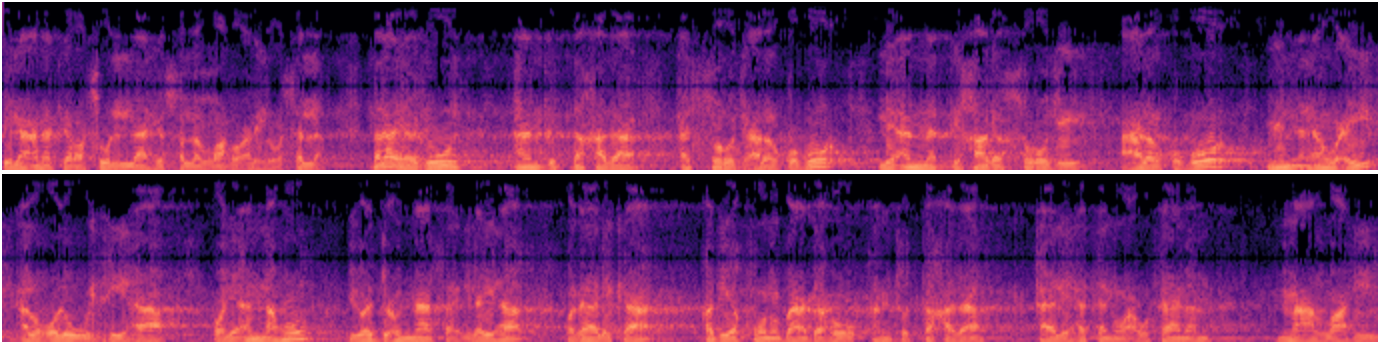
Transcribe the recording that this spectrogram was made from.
بلعنة رسول الله صلى الله عليه وسلم. فلا يجوز أن تتخذ السرج على القبور لأن اتخاذ السرج على القبور من نوع الغلو فيها ولأنه يدعو الناس إليها وذلك قد يكون بعده أن تتخذ آلهة وأوثانا مع الله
